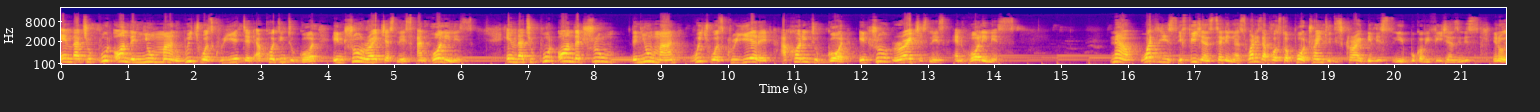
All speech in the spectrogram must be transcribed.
And that you put on the new man which was created according to God in true righteousness and holiness. And that you put on the true the new man which was created according to God in true righteousness and holiness. Now, what is Ephesians telling us? What is Apostle Paul trying to describe in this uh, book of Ephesians, in this, you know,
